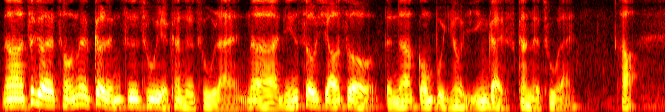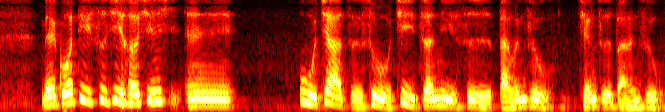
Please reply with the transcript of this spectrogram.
那这个从那个人支出也看得出来，那零售销售等它公布以后，应该也是看得出来。好，美国第四季核心嗯、物价指数季增率是百分之五，前值百分之五。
